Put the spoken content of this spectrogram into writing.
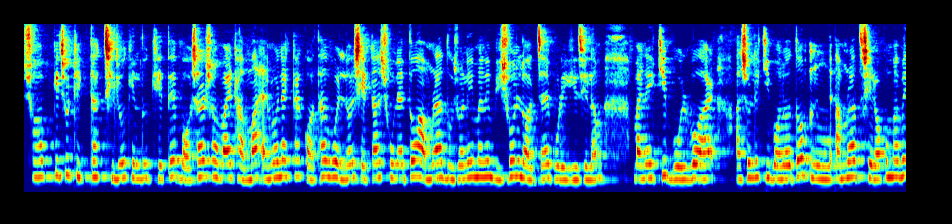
সব কিছু ঠিকঠাক ছিল, কিন্তু খেতে বসার সময় ঠাম্মা এমন একটা কথা বলল, সেটা শুনে তো আমরা দুজনেই মানে ভীষণ লজ্জায় পড়ে গিয়েছিলাম। মানে কি বলব আর? আসলে কি বলো তো আমরা সেরকমভাবে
